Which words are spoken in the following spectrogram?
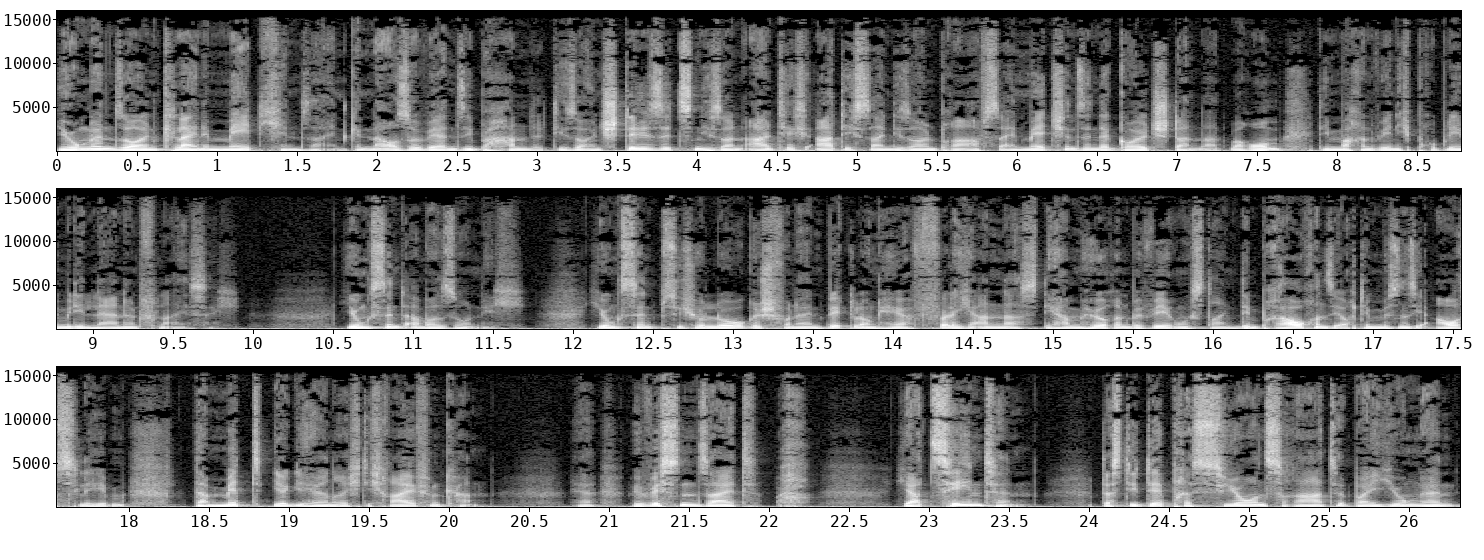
Jungen sollen kleine Mädchen sein. Genauso werden sie behandelt. Die sollen still sitzen, die sollen artig, sein, die sollen brav sein. Mädchen sind der Goldstandard. Warum? Die machen wenig Probleme, die lernen fleißig. Jungs sind aber so nicht. Jungs sind psychologisch von der Entwicklung her völlig anders. Die haben höheren Bewegungsdrang. Den brauchen sie auch, den müssen sie ausleben, damit ihr Gehirn richtig reifen kann. Ja, wir wissen seit ach, Jahrzehnten, dass die Depressionsrate bei Jungen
